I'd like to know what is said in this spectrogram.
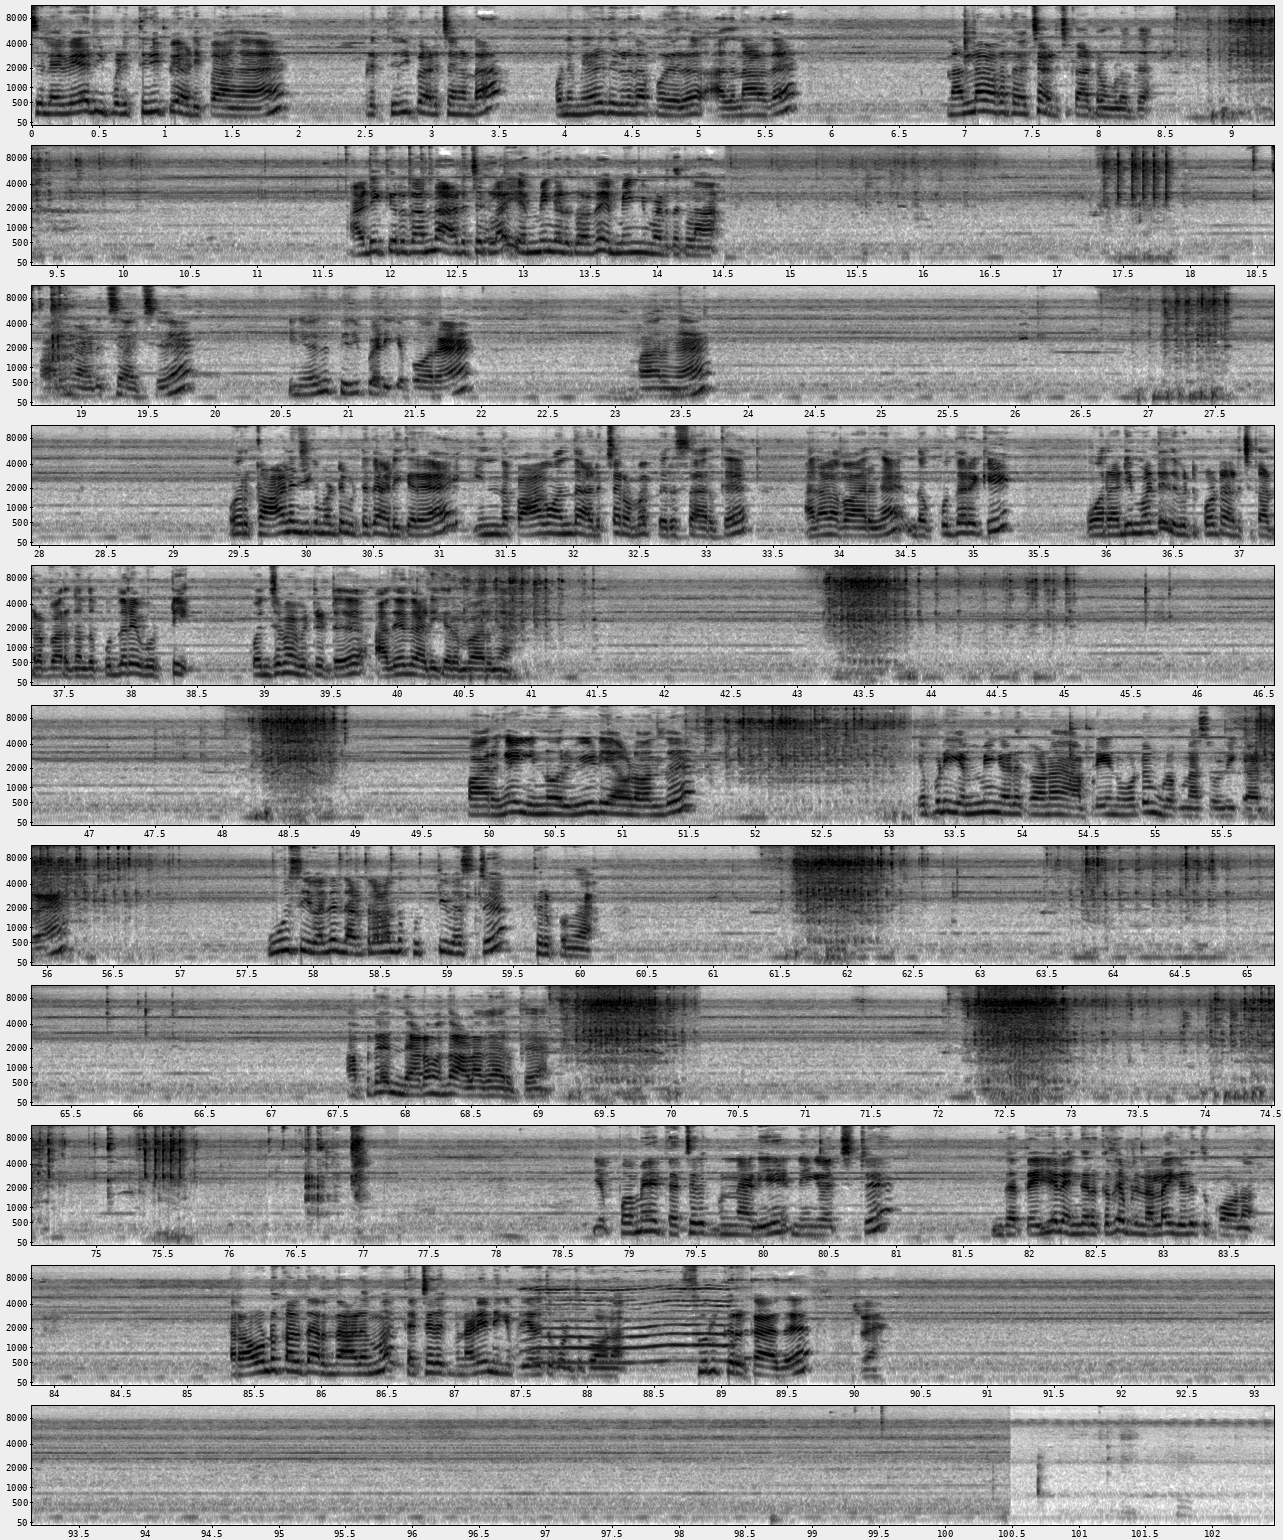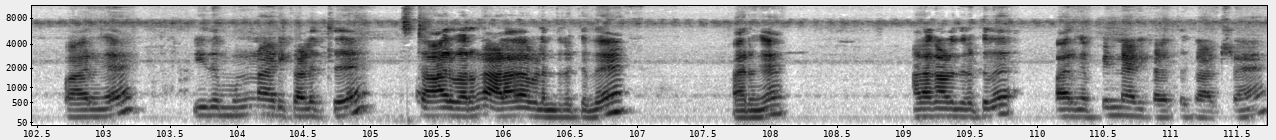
சில பேர் இப்படி திருப்பி அடிப்பாங்க. இப்படி திருப்பி அடித்தாங்கன்னா ஒன்று மேலுதுக்கிட்டு தான் போயிடும் அதனால தான் நல்ல வகத்தை வச்சு அடித்து காட்டுறேன் உங்களுக்கு. அடிக்கிறதா இருந்தால் அடிச்சுக்கலாம். எம்மிங் எடுக்கிறதா எம்மிங்கும் எடுத்துக்கலாம். பாருங்கள் அடித்தாச்சு இனி வந்து திருப்பி அடிக்க போகிறேன் பாருங்கள் ஒரு காலஞ்சிக்கு மட்டும் விட்டு தான் அடிக்கிறேன். இந்த பாகம் வந்து அடித்தா ரொம்ப பெருசாக இருக்குது அதனால் பாருங்கள் இந்த குதிரைக்கு ஒரு அடி மட்டும் இது விட்டு போட்டு அடித்து காட்டுற பாருங்கள் அந்த குதிரை ஒட்டி கொஞ்சமாக விட்டுட்டு அதே இதில் அடிக்கிறேன் பாருங்கள் பாருங்கள் இன்னொரு வீடியோவில் வந்து எப்படி எம்மிங் எடுக்கணும் அப்படின்னு மட்டும் உங்களுக்கு நான் சொல்லி காட்டுறேன். ஊசி வந்து இந்த இடத்துல வந்து குத்தி வச்சுட்டு திருப்புங்க. அப்போ தான் இந்த இடம் வந்து அழகாக இருக்கு. எப்போவுமே தைச்சதுக்கு முன்னாடி நீங்கள் வச்சுட்டு இந்த தையல் எங்கே இருக்குது இப்படி நல்லா இழுத்துக்கோணும். ரவுண்டு கழுத்தாக இருந்தாலும் தைச்சதுக்கு முன்னாடி நீங்கள் இப்படி எடுத்து கொடுத்துக்கோணும் சுருக்கு இருக்காது. பாருங்க இது முன்னாடி கழுத்து ஸ்டார் வருங்க அழகாக விழுந்திருக்குது. பாருங்க அழகாக விழுந்திருக்குது. பாருங்க பின்னாடி கழுத்து காட்டுறேன்.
